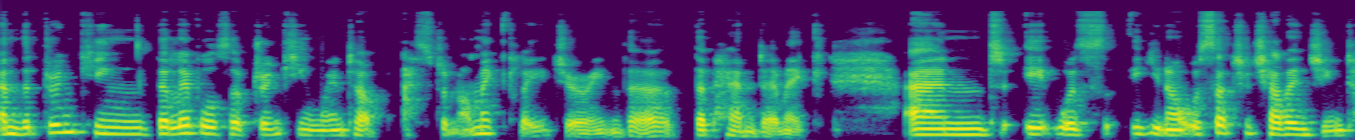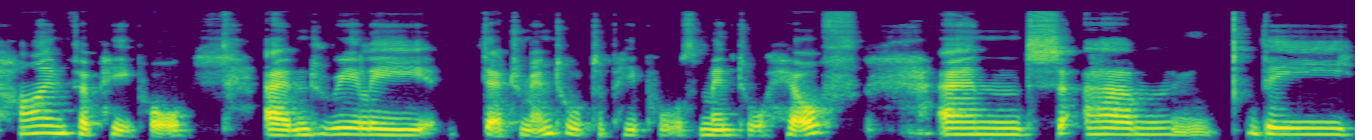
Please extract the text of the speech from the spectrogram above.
And the drinking, the levels of drinking went up astronomically during the, the pandemic. And it was, you know, it was such a challenging time for people and really detrimental to people's mental health. And um, the,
